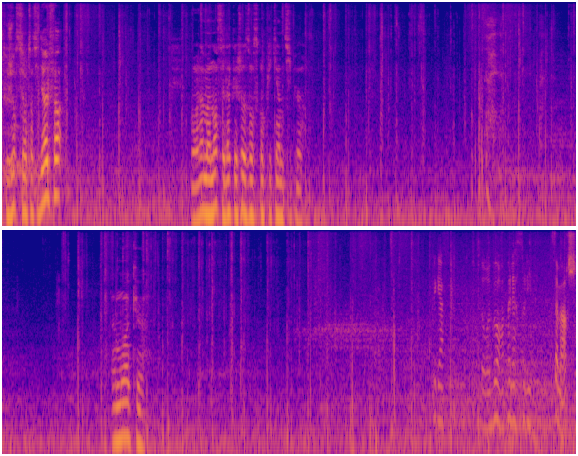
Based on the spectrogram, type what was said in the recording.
Toujours sur un chantier de Alpha. Bon là maintenant c'est là que les choses vont se compliquer un petit peu. À moins que... Fais gaffe. Ce rebord a pas l'air solide. Ça marche.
